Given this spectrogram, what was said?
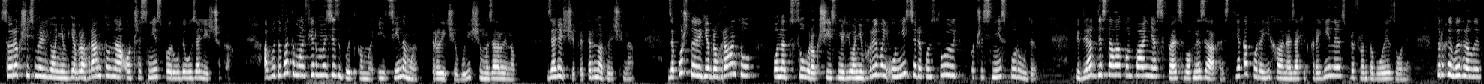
46 мільйонів єврогранту на очисні споруди у Заліщиках. А будуватиме фірми зі збитками і цінами втричі вищими за ринок. Заліщики, Тернопільщина. За кошти єврогранту понад 46 мільйонів гривень у місті реконструюють очисні споруди. Підряд дістала компанія спецвогнезахист, яка переїхала на захід країни з прифронтової зони. Торги виграли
